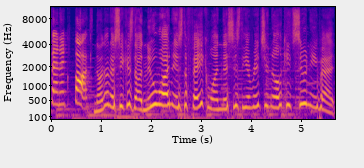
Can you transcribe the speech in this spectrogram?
fennec fox. No, no, no. See, because the new one is the fake one. This is the original Kitsune pet.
